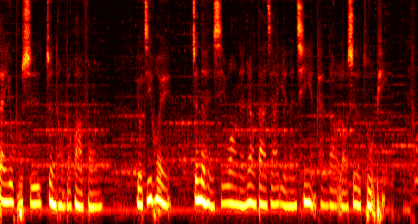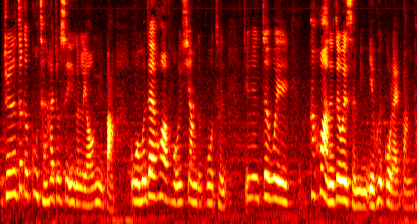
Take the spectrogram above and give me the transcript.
但又不失正统的画风。有机会，真的很希望能让大家也能亲眼看到老师的作品。我觉得这个过程它就是一个疗愈吧。我们在画佛像的过程，今天这位他画的这位神明也会过来帮他，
